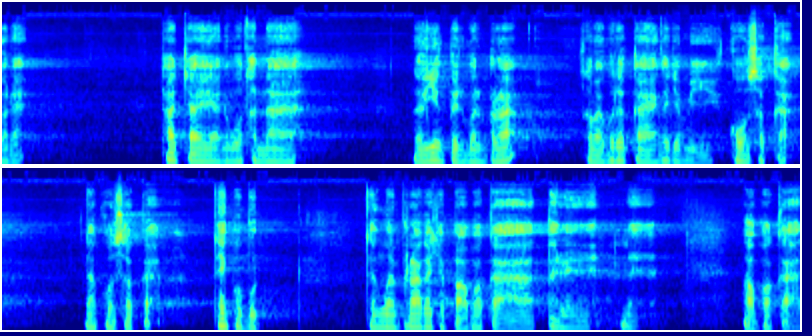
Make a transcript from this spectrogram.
ก็ได้ ถ้าใจอนุโมทนาหรือยิ่งเป็นวันพระสมัยพุทธกาลก็จะมีโกศกะนาโกศกะเทพบุตร ถึงวันพระก็จะเป่าประกาศไปเลยนะเป่าประกาศ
